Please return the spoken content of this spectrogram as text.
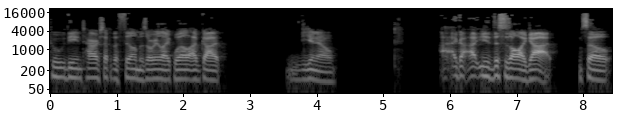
who the entire step of the film is already like, well, I've got you know I got I, you know, this is all I got. So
